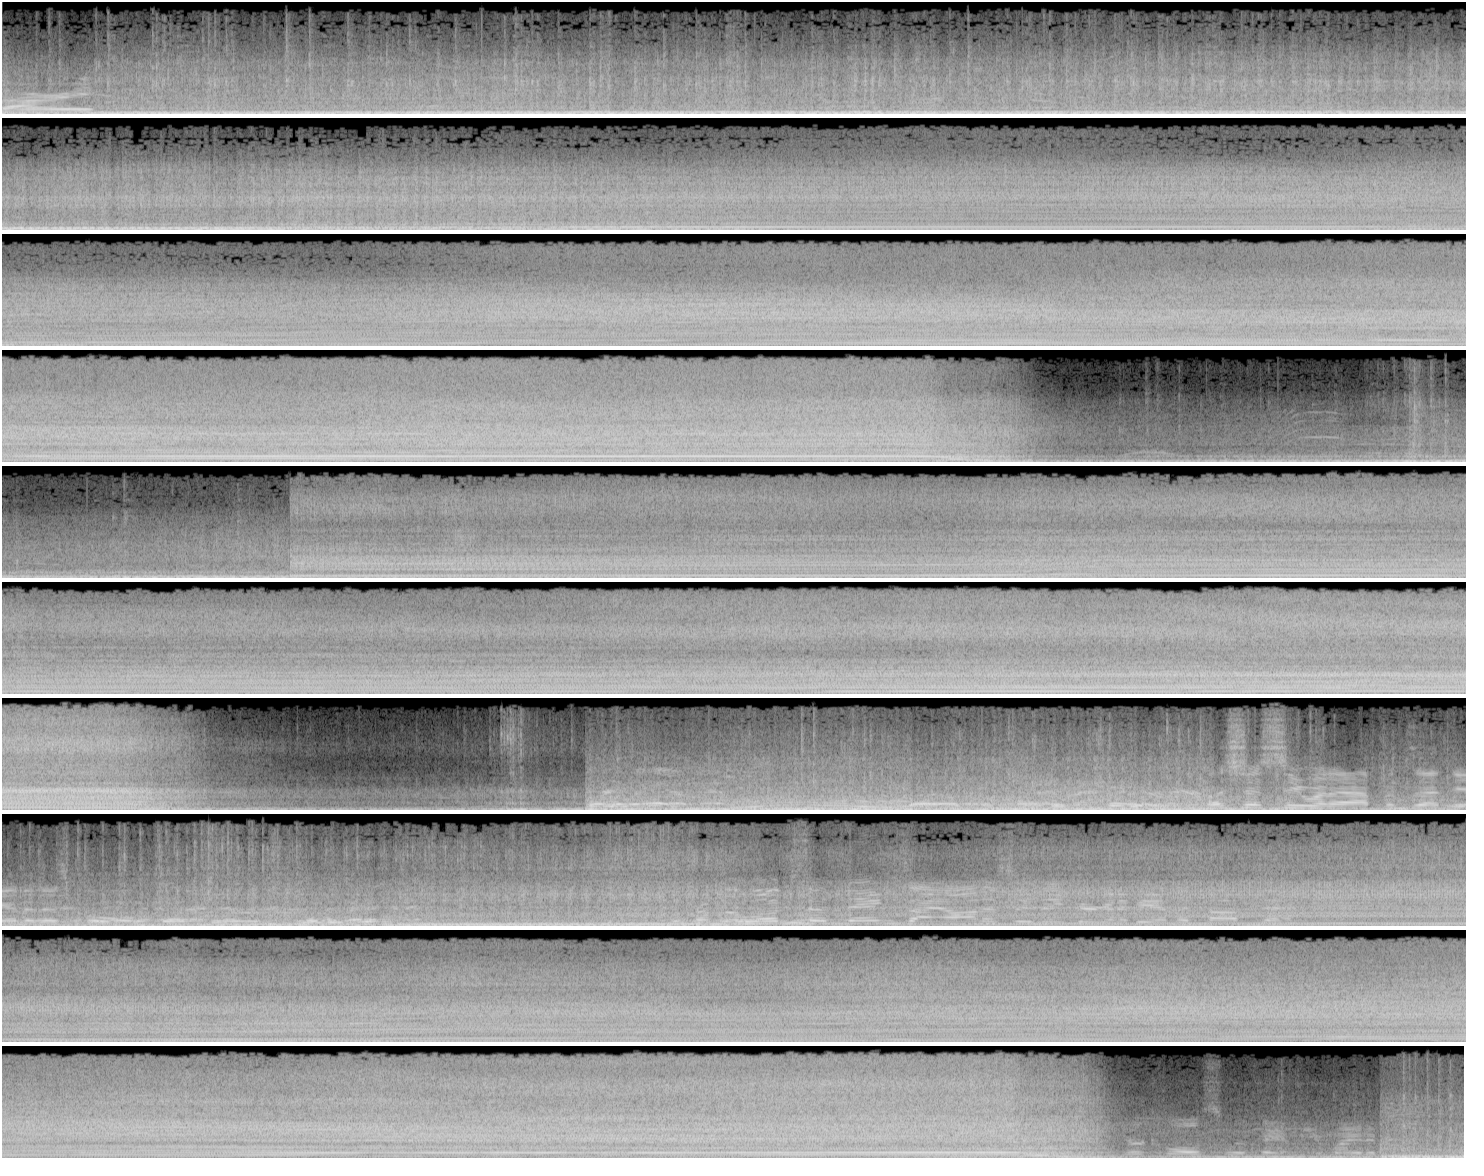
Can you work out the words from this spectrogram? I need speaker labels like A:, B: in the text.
A: Sorry. Let's just see what happens at the end of this pool. From the looks of things, I honestly think you're going to be in the top 10. You're close with him. You might have.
